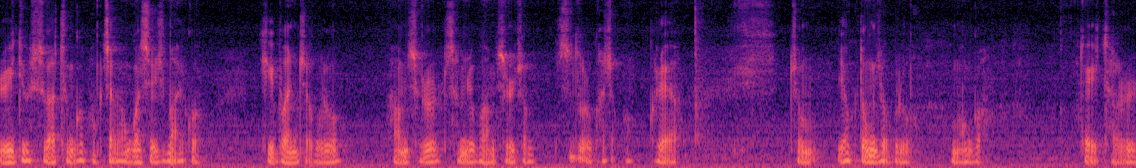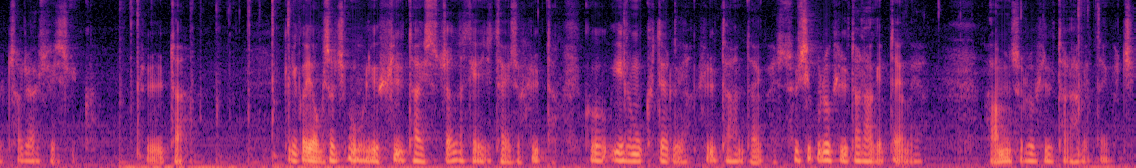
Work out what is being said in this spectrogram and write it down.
리듀스 같은 거 복잡한 거 쓰지 말고 기본적으로 함수를 365 함수를 좀 쓰도록 하자고. 그래야 좀 역동적으로 뭔가 데이터를 처리할 수 있으니까. 필터. 그러니까 여기서 지금 우리 필터 있었잖아. 데이터에서 필터. 그 이름 그대로야. 필터 한다 이거야. 수식으로 필터를 하겠다 이거야. 함수로 필터를 하겠다 이거지.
